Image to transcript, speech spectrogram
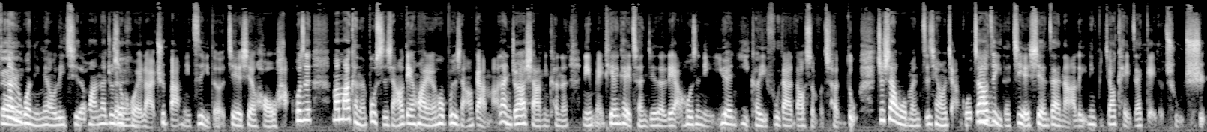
那如果你没有力气的话，那就是回来去把你自己的界限 hold 好，或是妈妈可能不时想要电话联络，或不时想要干嘛，那你就要想，你可能你每天可以承接的量，或是你愿意可以负担到什么程度。就像我们之前有讲过，知道自己的界限在哪里，你比较可以再给的出去。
